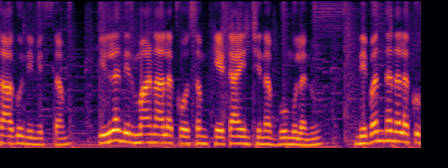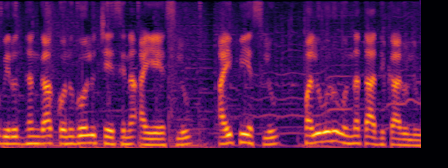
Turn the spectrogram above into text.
సాగు నిమిత్తం ఇళ్ళ నిర్మాణాల కోసం కేటాయించిన భూములను నిబంధనలకు విరుద్ధంగా కొనుగోలు చేసిన ఐఏఎస్లు ఐపీఎస్లు పలువురు ఉన్నతాధికారులు.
